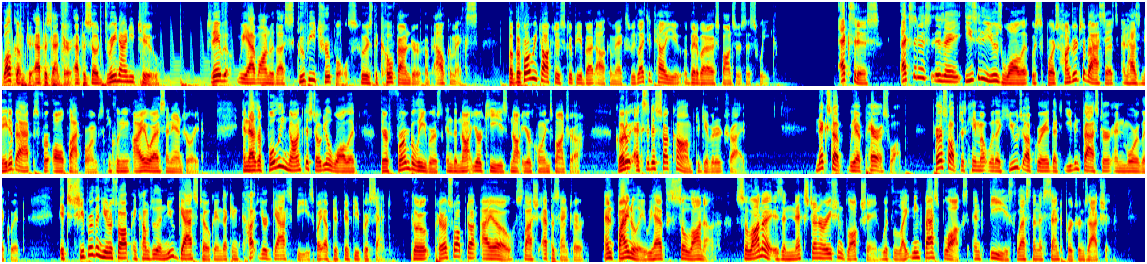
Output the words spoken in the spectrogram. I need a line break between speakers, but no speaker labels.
Welcome to Epicenter, episode 392. Today we have on with us Scoopy Trooples, who is the co-founder of Alchemix. But before we talk to Scoopy about Alchemix, we'd like to tell you a bit about our sponsors this week. Exodus. Exodus is a easy to use wallet which supports hundreds of assets and has native apps for all platforms, including iOS and Android. And as a fully non-custodial wallet, they're firm believers in the not your keys, not your coins mantra. Go to exodus.com to give it a try. Next up, we have Paraswap. Paraswap just came out with a huge upgrade that's even faster and more liquid. It's cheaper than Uniswap and comes with a new gas token that can cut your gas fees by up to 50%. Go to paraswap.io slash epicenter. And finally, we have Solana. Solana is a next generation blockchain with lightning fast blocks and fees less than a cent per transaction.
